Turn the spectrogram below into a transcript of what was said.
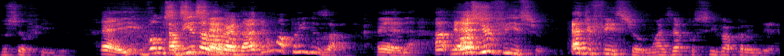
do seu filho. É, e vamos ser A vida, sinceros. na verdade, é um aprendizado. É, né? A- É nós- difícil. É difícil, mas é possível aprender.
